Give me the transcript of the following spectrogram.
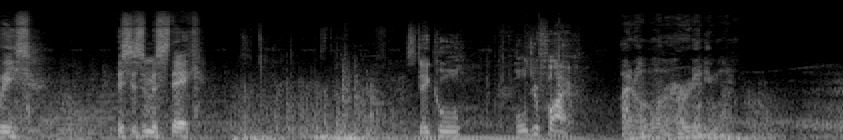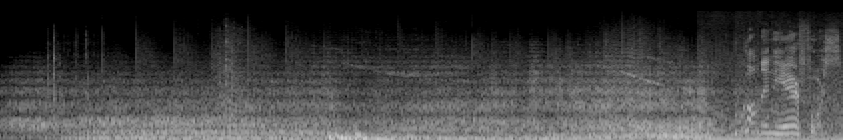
Please. This is a mistake. Stay cool. Hold your fire. I don't want to hurt anyone. Called in the Air Force?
